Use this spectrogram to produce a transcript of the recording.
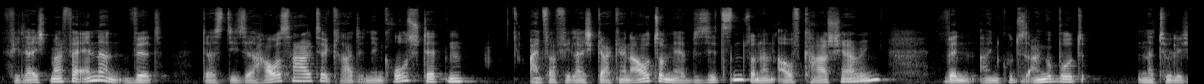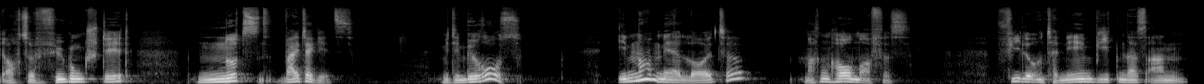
vielleicht mal verändern wird, dass diese Haushalte, gerade in den Großstädten, einfach vielleicht gar kein Auto mehr besitzen, sondern auf Carsharing, wenn ein gutes Angebot natürlich auch zur Verfügung steht, nutzen. Weiter geht's. Mit den Büros. Immer mehr Leute machen Homeoffice. Viele Unternehmen bieten das an.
